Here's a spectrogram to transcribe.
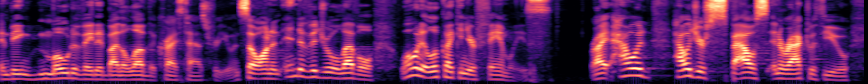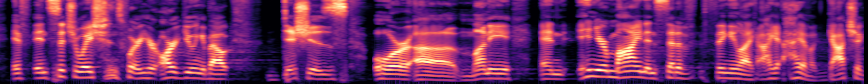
and being motivated by the love that Christ has for you. And so, on an individual level, what would it look like in your families? Right? How would, how would your spouse interact with you if in situations where you're arguing about dishes or uh, money, and in your mind, instead of thinking like, I, I have a gotcha,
